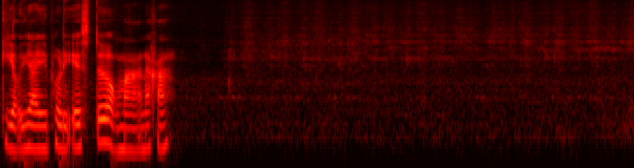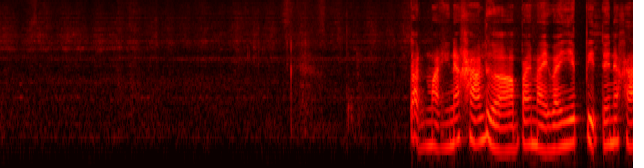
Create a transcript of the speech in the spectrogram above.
เกี่ยวใยโพลีเอสเตอร์ออกมานะคะ ตัดไหมนะคะ เหลือปลายไหมไว้เย็บปิดด้วยนะคะ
